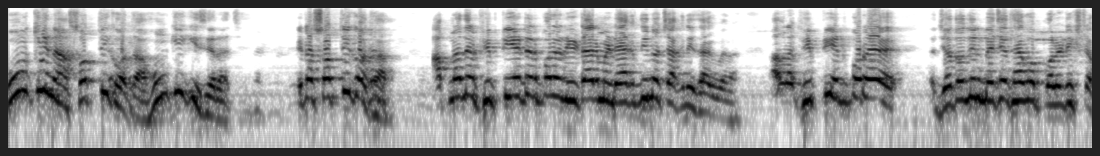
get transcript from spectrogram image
হুমকি না সত্যি কথা হুমকি কিসের আছে? এটা সত্যি কথা। আপনাদের ফিফটি এর পরে রিটায়ারমেন্ট একদিনও চাকরি থাকবে না। আমরা ফিফটি এইট পরে যতদিন বেঁচে থাকব পলিটিক্সটা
